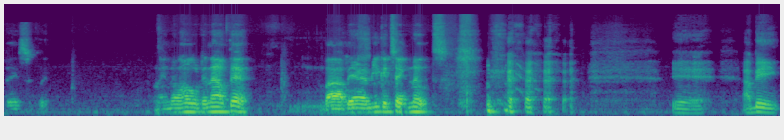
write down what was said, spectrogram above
Basically, ain't no holding out there. Bob Arum, you can take notes. yeah. I mean,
